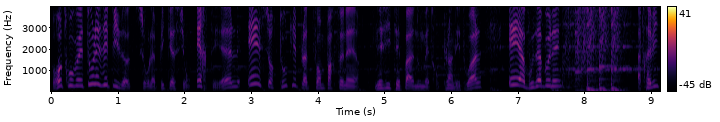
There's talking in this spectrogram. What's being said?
Retrouvez tous les épisodes sur l'application RTL et sur toutes les plateformes partenaires. N'hésitez pas à nous mettre plein d'étoiles et à vous abonner. A très vite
